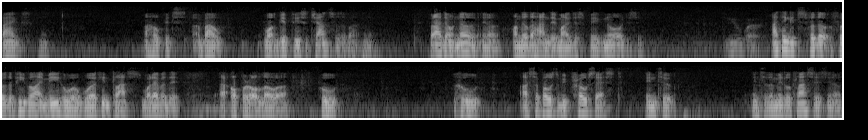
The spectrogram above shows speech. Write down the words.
fags. You know. I hope it's about what Give Peace a Chance was about. You know. But I don't know. You know. On the other hand, it might just be ignored. You see. You, uh, I think it's for the for the people like me who are working class, whatever the uh, upper or lower, who who are supposed to be processed into into the middle classes, you know,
